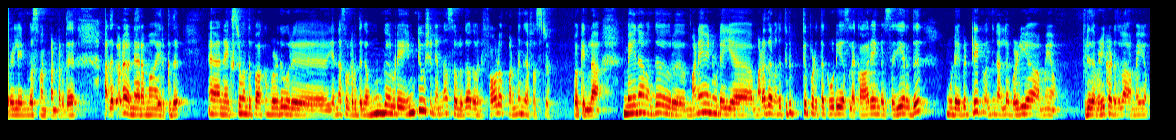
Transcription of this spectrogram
துறையில் இன்வெஸ்ட்மெண்ட் பண்ணுறது அதுக்கான நேரமாக இருக்குது. நெக்ஸ்ட் வந்து பார்க்கும்பொழுது ஒரு என்ன சொல்கிறதுங்க உங்களுடைய இன்ட்யூஷன் என்ன சொல்லுதோ அதை ஃபாலோ பண்ணுங்க ஃபஸ்ட்டு ஓகேங்களா? மெயினாக வந்து ஒரு மனைவியினுடைய மனதை வந்து திருப்திப்படுத்தக்கூடிய சில காரியங்கள் செய்யறது உங்களுடைய வெற்றிக்கு வந்து நல்ல வழியாக அமையும். புரித வழிகாட்டுதலாக அமையும்.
